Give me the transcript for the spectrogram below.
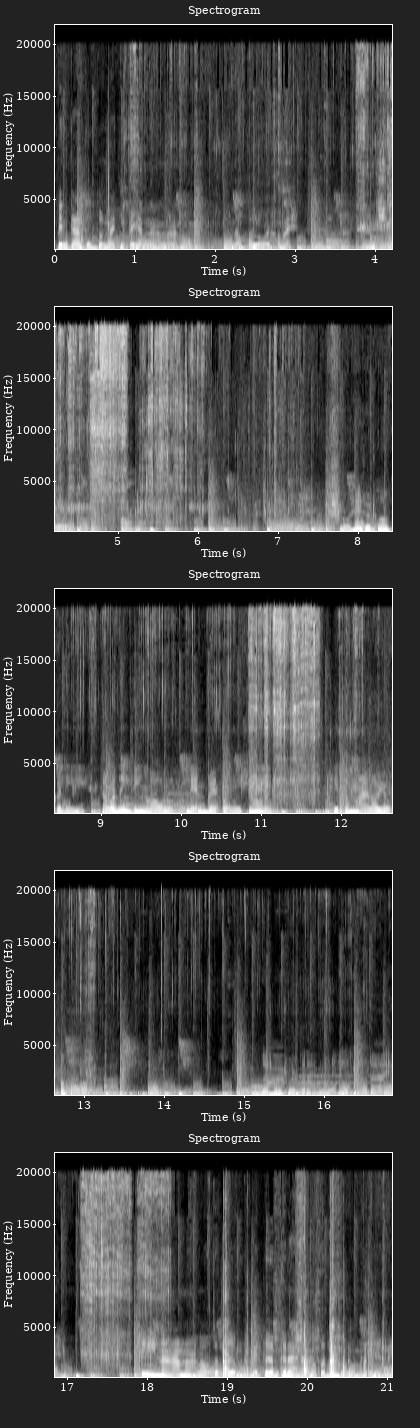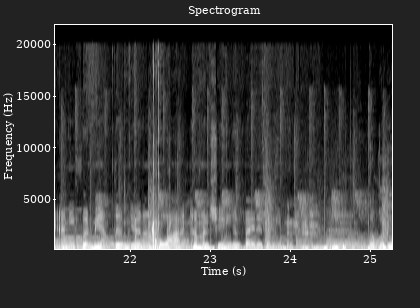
เป็นการปลูกต้นไม้ที่ประหยัดน้ำมากเราก็โรยเข้าไปให้ชื้นโรยให้ทั่วๆก็ดี แต่ว่าจริงๆ เราเน้นไปตรงที่ที่ต้นไม้เราอยู่ก็พอ จะทั่วๆก็ได้เอาที่เราได้ ทีนี้น้ำอะเราจะเติมหรือไม่เติมก็ได้นะเราก็ต้องดูว่ามันแห้งไหมอันนี้เฟิร์นไม่อยากเติมเยอะนะเพราะว่าถ้ามันชื้นเกินไปเดี๋ยวจะมีปัญหาเราก็ดู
